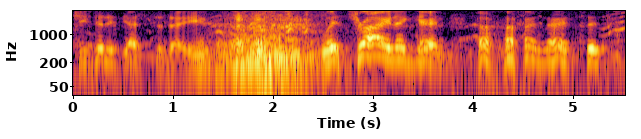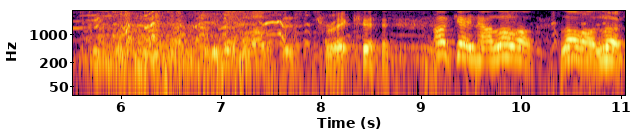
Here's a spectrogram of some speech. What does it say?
she did it yesterday. try it again. and that's it. He just loves this trick. okay, now, Lolo, Lolo, look,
